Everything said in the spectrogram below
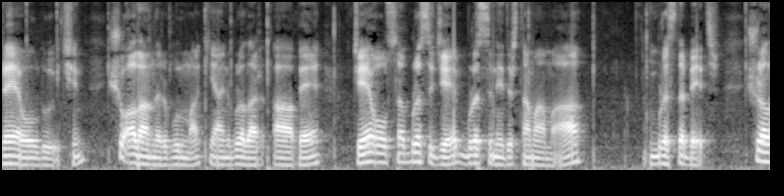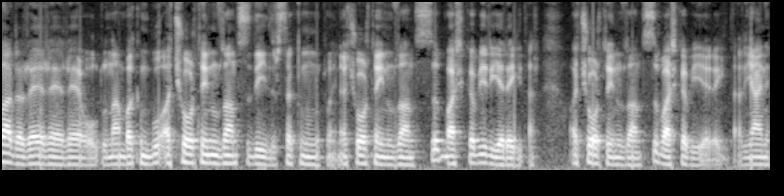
R olduğu için şu alanları bulmak yani buralar A, B, C olsa burası C, burası nedir tamamı A, burası da B'dir. Şuralarda R, R, R olduğundan bakın bu açı ortayın uzantısı değildir. Sakın unutmayın. Açı ortayın uzantısı başka bir yere gider. Açı ortayın uzantısı başka bir yere gider. Yani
